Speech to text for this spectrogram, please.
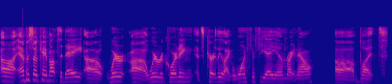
uh episode came out today. Uh we're uh we're recording. It's currently like 1:50 a.m. right now. Uh but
